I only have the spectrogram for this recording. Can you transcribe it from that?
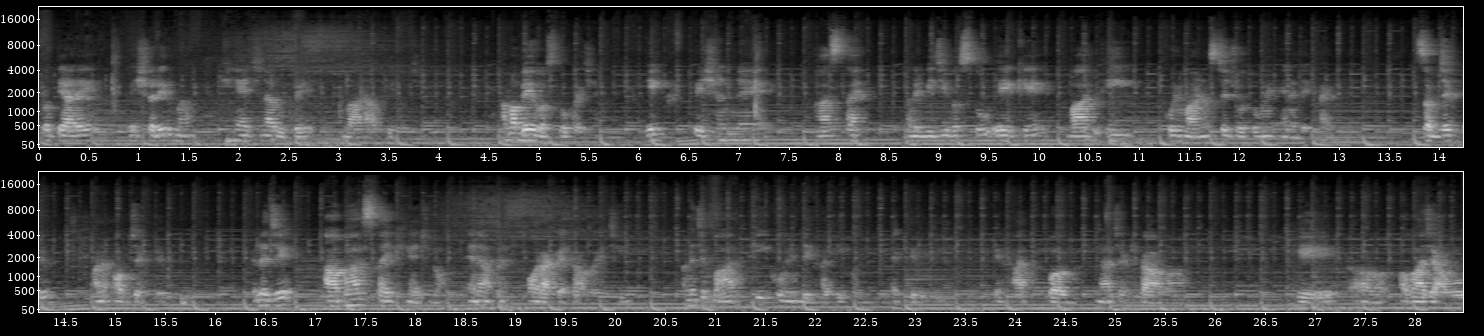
તો ત્યારે એ શરીરમાં ખેંચના રૂપે બહાર આવતી હોય છે. આમાં બે વસ્તુ હોય છે. એક પેશન્ટને ભાસ થાય અને બીજી વસ્તુ એ કે બહારથી કોઈ માણસને જોતું હોય એને દેખાય. સબ્જેક્ટિવ અને ઓબ્જેક્ટિવ એટલે જે આભાસ થાય ખેંચનો, એને આપણે ઓરા કહેતા હોઈએ છીએ. અને જે બહારથી કોઈને દેખાતી હોય એક્ટિવિટી કે હાથ પગના ઝટકા આવવા કે અવાજ આવો,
